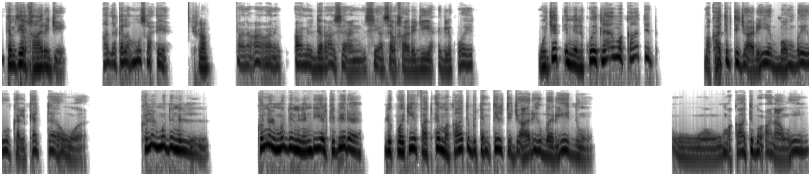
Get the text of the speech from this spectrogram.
التمثيل خارجي. هذا الكلام مو صحيح. شلون؟ أنا أنا عامل دراسة عن السياسة الخارجية حق الكويت. وجدت إن الكويت لها مكاتب مكاتب تجارية بومبي وكلكتة وكل المدن ال... كل المدن الهندية الكبيرة الكويتيين فاتحين مكاتب وتمثيل تجاري وبريد و... ومكاتب وعناوين.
